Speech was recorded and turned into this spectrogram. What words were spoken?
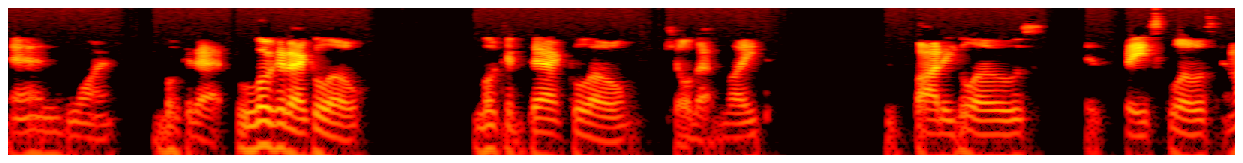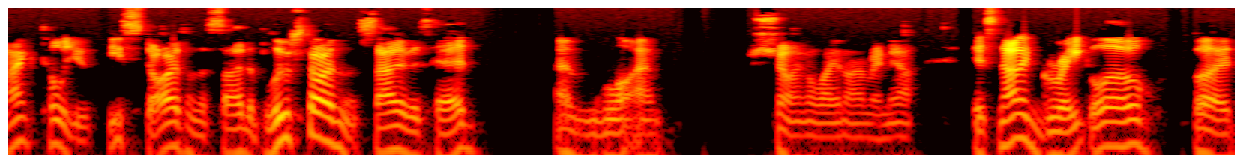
and one. Look at that. Look at that glow. Look at that glow. Kill that light. His body glows. His face glows. And I told you, these stars on the side, the blue stars on the side of his head, I'm, I'm showing a light on right now. It's not a great glow, but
